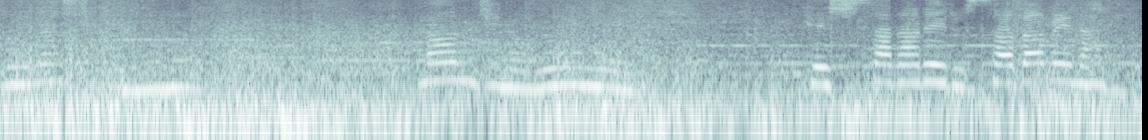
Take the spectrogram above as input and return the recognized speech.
虚しき者汝の運命。消し去られる定めなり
